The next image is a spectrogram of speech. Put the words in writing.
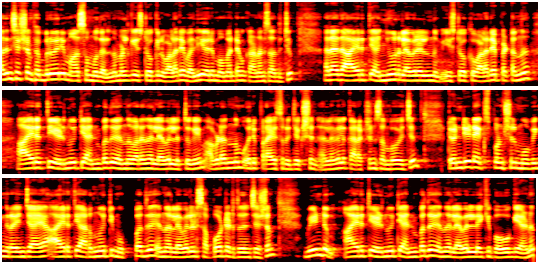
അതിനുശേഷം ഫെബ്രുവരി മാസം മുതൽ നമ്മൾക്ക് ഈ സ്റ്റോക്കിൽ വളരെ വലിയൊരു മൊമെന്റം കാണാൻ സാധിച്ചു. അതായത് ആയിരത്തി അഞ്ഞൂറ് ലെവലിൽ നിന്നും ഈ സ്റ്റോക്ക് വളരെ പെട്ടെന്ന് ആയിരത്തി എഴുന്നൂറ്റി അൻപത് എന്ന് പറയുന്ന ലെവലിൽ എത്തുകയും അവിടെ നിന്നും ഒരു പ്രൈസ് റിജക്ഷൻ അല്ലെങ്കിൽ കറക്ഷൻ സംഭവിച്ച് ട്വന്റി ഡേ എക്സ്പെൻഷ്യൽ മൂവിങ് റേഞ്ചായ ആയിരത്തി അറുന്നൂറ്റി മുപ്പത് എന്ന ലെവലിൽ സപ്പോർട്ട് എടുത്തതിന് ശേഷം വീണ്ടും ആയിരത്തി എഴുന്നൂറ്റി അൻപത് എന്ന ലെവലിലേക്ക് പോവുകയാണ്.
